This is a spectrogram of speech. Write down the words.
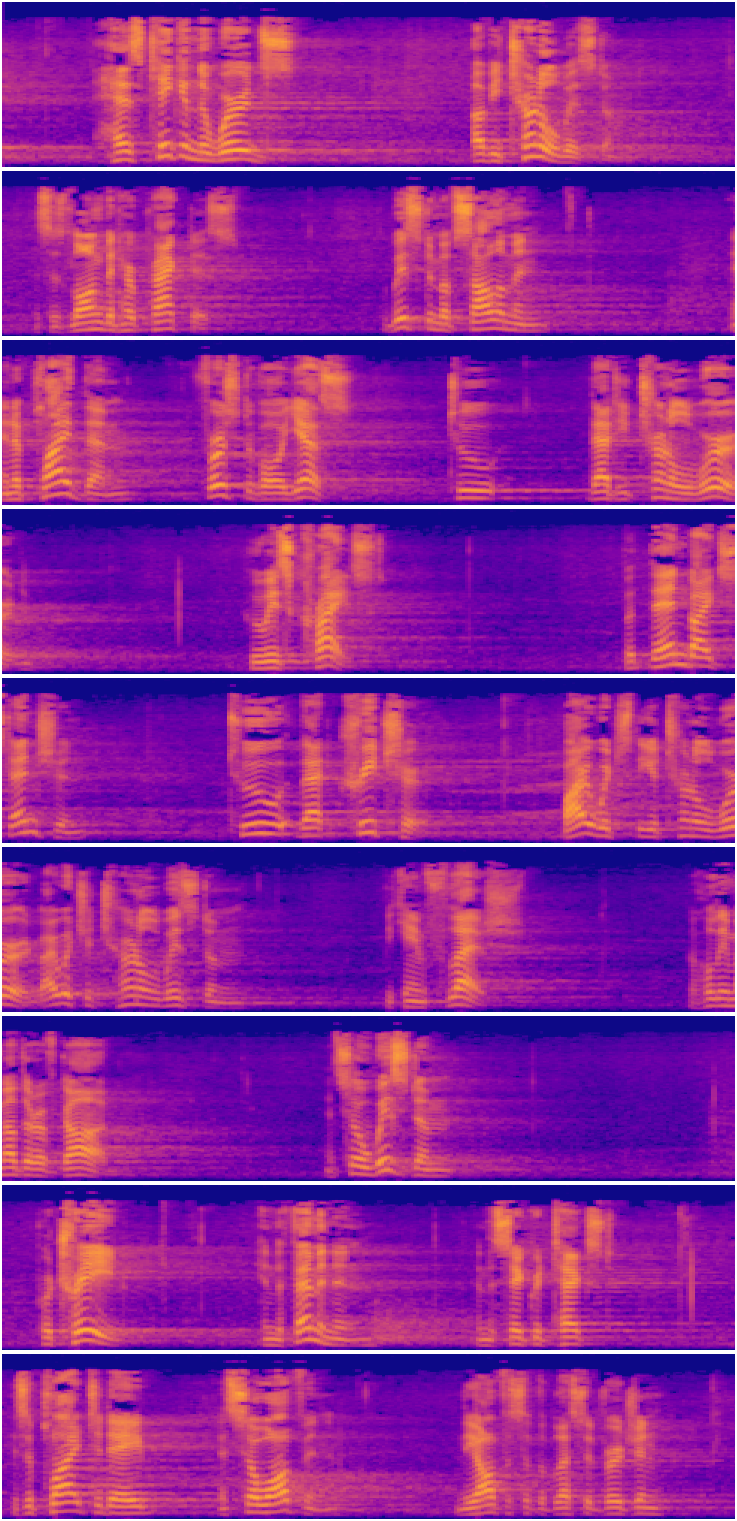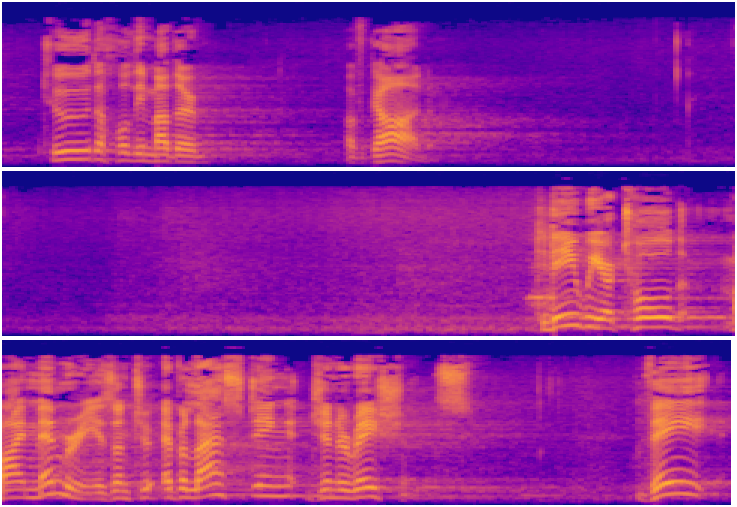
has taken the words of eternal wisdom. This has long been her practice The wisdom of Solomon and applied them, first of all, yes, to that eternal word, who is Christ, but then by extension to that creature by which the eternal word, by which eternal wisdom became flesh, the Holy Mother of God. And so wisdom portrayed in the feminine in the sacred text is applied today, as so often in the office of the Blessed Virgin, to the Holy Mother of God. Today we are told, My memory is unto everlasting generations. They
